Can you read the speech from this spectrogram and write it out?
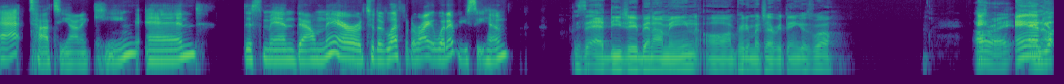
at Tatiana King. And this man down there or to the left or the right, whatever you see him. Is at DJ BenHameen on pretty much everything as well. All right. And, and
